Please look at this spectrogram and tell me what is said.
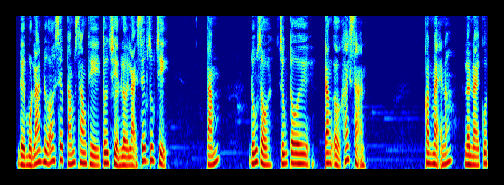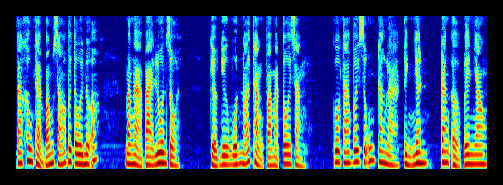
Để một lát nữa sếp tắm xong thì tôi chuyển lời lại sếp giúp chị. Tắm? Đúng rồi, chúng tôi đang ở khách sạn. còn mẹ nó, lần này cô ta không thèm bóng gió với tôi nữa, mà ngả bài luôn rồi. Kiểu như muốn nói thẳng vào mặt tôi rằng cô ta với Dũng đang là tình nhân, đang ở bên nhau.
